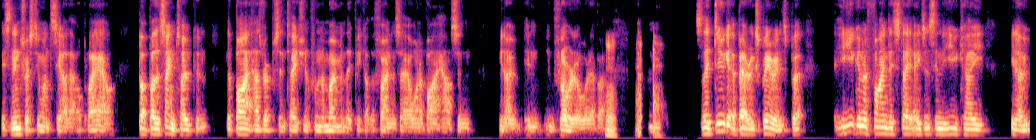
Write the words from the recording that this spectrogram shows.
it's an interesting one to see how that will play out. But by the same token, the buyer has representation from the moment they pick up the phone and say, "I want to buy a house in, you know, in in Florida or whatever." Mm. So they do get a better experience. But are you going to find estate agents in the UK, you know,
